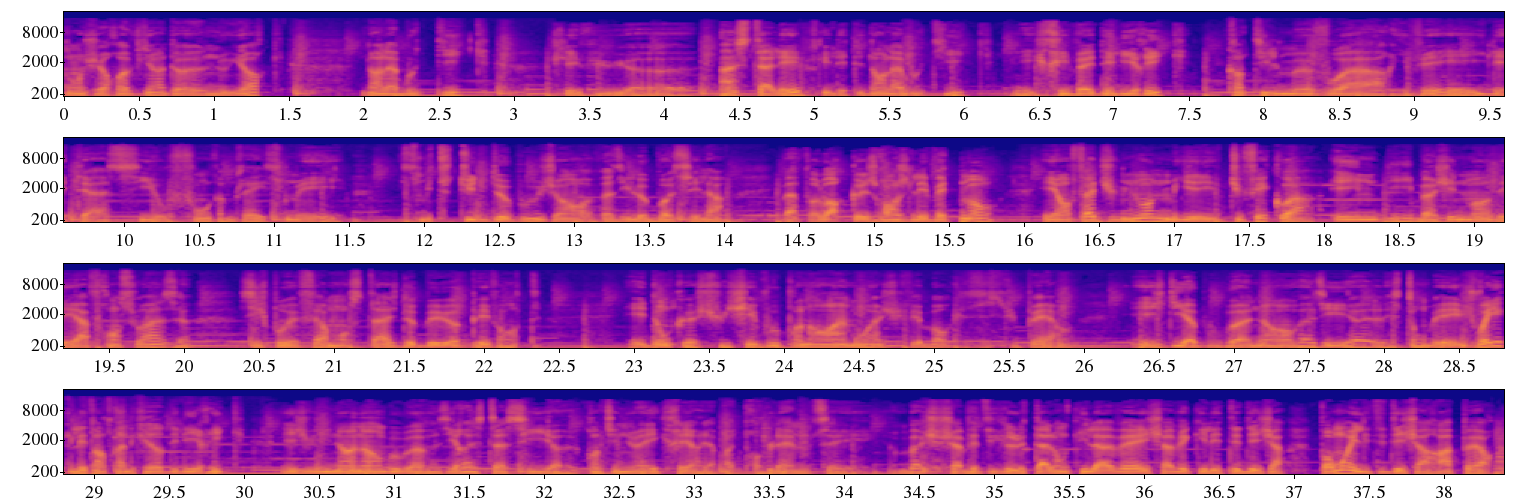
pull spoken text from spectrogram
Quand je reviens de New York, dans la boutique, je l'ai vu euh, installé, parce qu'il était dans la boutique, il écrivait des lyriques. Quand il me voit arriver, il était assis au fond, comme ça, il se met, il se met tout de suite debout, genre, vas-y, le boss est là, il va falloir que je range les vêtements. Et en fait, je lui demande, mais tu fais quoi? Et il me dit, bah, j'ai demandé à Françoise si je pouvais faire mon stage de BEP vente. Et donc, je suis chez vous pendant un mois. Je lui fais, bon, c'est super. Et je dis à Bouba, non, vas-y, euh, laisse tomber. Je voyais qu'il était en train d'écrire des lyriques. Et je lui dis, non, non, Bouba, vas-y, reste assis, euh, continue à écrire, il n'y a pas de problème. C'est, bah, je savais le talent qu'il avait et je savais qu'il était déjà, pour moi, il était déjà rappeur.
